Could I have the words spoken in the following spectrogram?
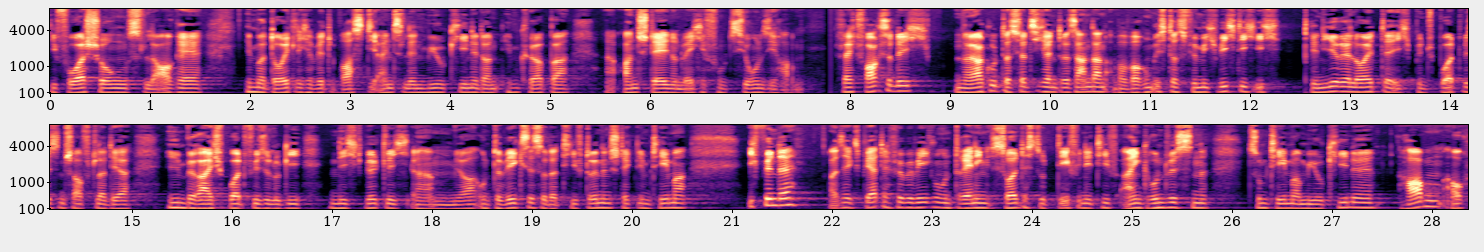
die Forschungslage immer deutlicher wird, was die einzelnen Myokine dann im Körper äh, anstellen und welche Funktion sie haben. Vielleicht fragst du dich, naja gut, das hört sich ja interessant an, aber warum ist das für mich wichtig? Ich trainiere Leute, ich bin Sportwissenschaftler, der im Bereich Sportphysiologie nicht wirklich ähm, ja, unterwegs ist oder tief drinnen steckt im Thema. Ich finde, als Experte für Bewegung und Training solltest du definitiv ein Grundwissen zum Thema Myokine haben, auch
